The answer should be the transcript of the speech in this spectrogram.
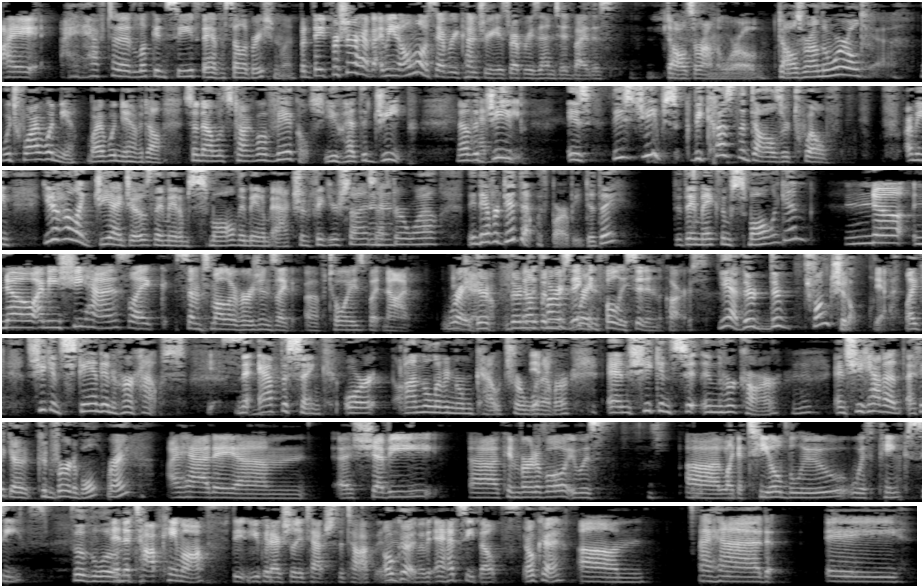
I I'd have to look and see if they have a celebration one, but they for sure have. I mean, almost every country is represented by this dolls around the world. Dolls around the world. Yeah. Which why wouldn't you? Why wouldn't you have a doll? So now let's talk about vehicles. You had the Jeep. Now the Jeep, Jeep. is these Jeeps because the dolls are 12. I mean, you know how like GI Joes they made them small, they made them action figure size Mm-hmm. after a while. They never did that with Barbie, did they? Did they make them small again? No, no. I mean, she has like some smaller versions like of toys, but not Right, they're- they're But not the the- cars. They right. can fully sit in the cars. Yeah, they're they're functional. Yeah. Like she can stand in her house. Yes. At the sink or on the living room couch or whatever, and she can sit in her car. Mm-hmm. And she had a, I think, a convertible, right? I had a um a Chevy uh convertible. It was uh like a teal blue with pink seats, The, little, and the top came off. You could actually attach the top. And Oh, good. it. It had seatbelts. okay, Um, I had a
